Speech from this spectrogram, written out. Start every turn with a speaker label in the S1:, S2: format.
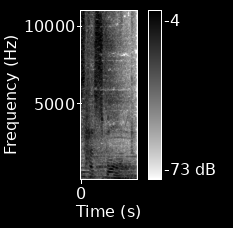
S1: Minions have spawned.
